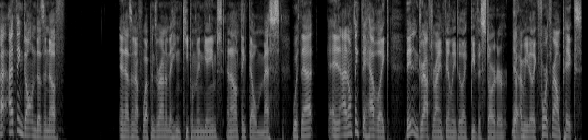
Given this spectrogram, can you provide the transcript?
I, I think Dalton does enough and has enough weapons around him that he can keep them in games, and I don't think they'll mess with that. And I don't think they have like they didn't draft Ryan Finley to like be the starter. Yeah. I mean, like fourth round picks,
